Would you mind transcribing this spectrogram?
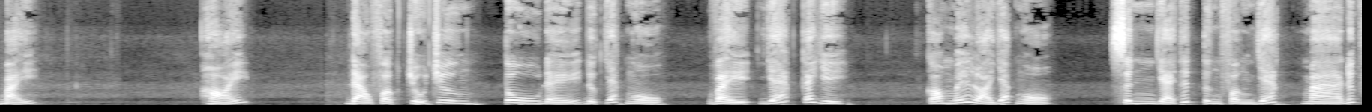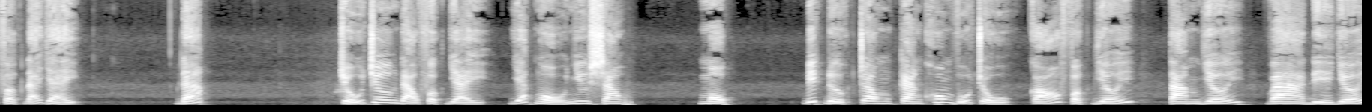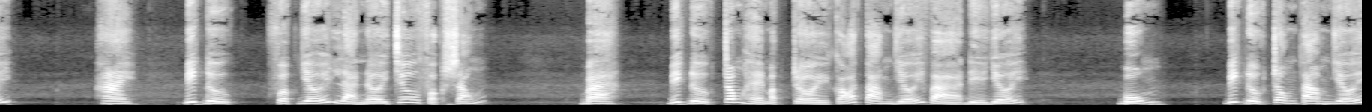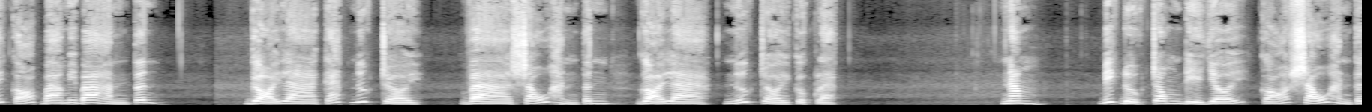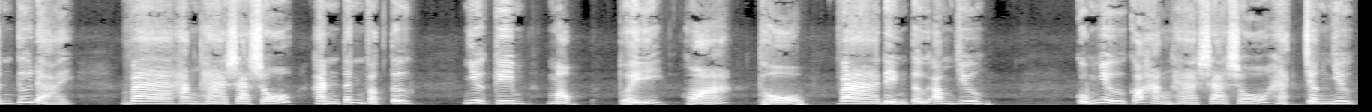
7. Hỏi Đạo Phật chủ trương tu để được giác ngộ. Vậy giác cái gì? Có mấy loại giác ngộ? Xin giải thích từng phần giác mà Đức Phật đã dạy. Đáp Chủ trương Đạo Phật dạy giác ngộ như sau. một Biết được trong càng khôn vũ trụ có Phật giới, tam giới và địa giới. 2. Biết được Phật giới là nơi chư Phật sống. 3. Biết được trong hệ mặt trời có tam giới và địa giới. 4. Biết được trong tam giới có 33 hành tinh, gọi là các nước trời, và 6 hành tinh gọi là nước trời cực lạc. 5. Biết được trong địa giới có 6 hành tinh tứ đại và hằng hà sa số hành tinh vật tư như kim, mộc, thủy, hỏa, thổ và điện từ âm dương, cũng như có hằng hà sa số hạt chân như.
